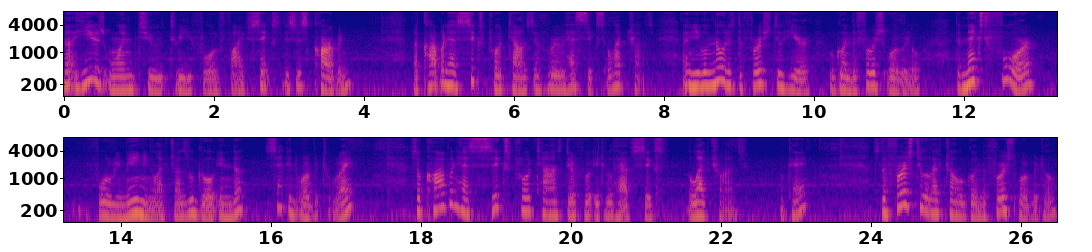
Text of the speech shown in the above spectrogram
Now here's one, two, three, four, five, six. This is carbon. The carbon has 6 protons, therefore it has 6 electrons. And you will notice the first two here will go in the first orbital. The next four, four remaining electrons will go in the second orbital, right? So carbon has 6 protons, therefore it will have 6 electrons, okay? So the first two electrons will go in the first orbital.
